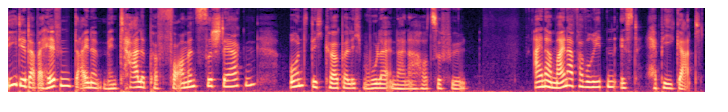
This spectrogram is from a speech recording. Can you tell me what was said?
die dir dabei helfen, deine mentale Performance zu stärken und dich körperlich wohler in deiner Haut zu fühlen. Einer meiner Favoriten ist Happy Gut.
